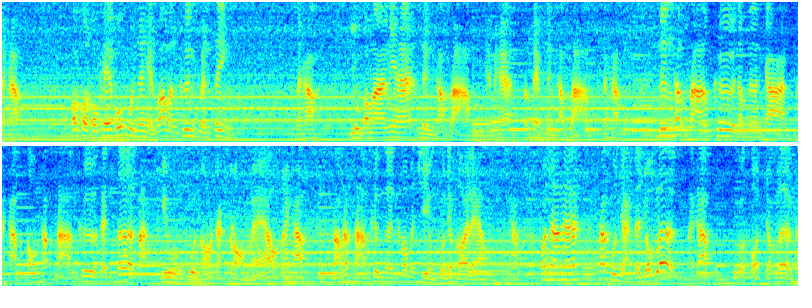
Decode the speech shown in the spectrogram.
นะครับพอกดโอเคปุ๊บคุณจะเห็นว่ามันขึ้น cleansing นะครับ อยู่ประมาณนี้ฮะ1ทับ3เห็นไหมฮะสเต็ป1ทับ3นะครับ1ทับ3คือดำเนินการนะครับ2ทับ3คือเซ็นเตอร์ตัดคิวของคุณออกจากกล่องแล้วนะครับ3ทับ3คือเงินเข้าบัญชีของคุณเรียบร้อยแล้วนะครับเพราะฉะนั้นนะถ้าคุณอยากจะยกเลิกนะครับคุณก็กดยกเลิกน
